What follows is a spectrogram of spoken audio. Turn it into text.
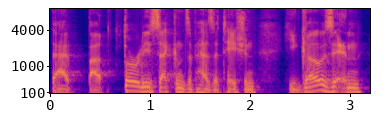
that about 30 seconds of hesitation, he goes in,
